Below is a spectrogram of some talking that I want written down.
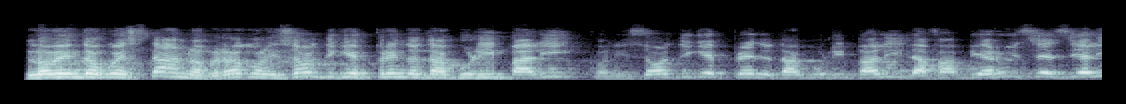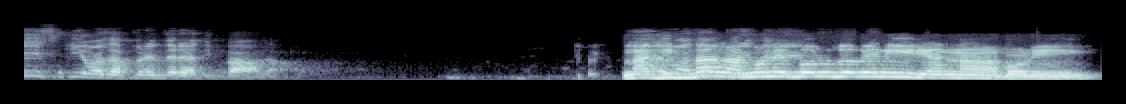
Lo vendo quest'anno, però con i soldi che prendo da Koulibaly, con i soldi che prendo da Koulibaly, da Fabian Ruiz e Zielinski, vado a prendere a Dybala. Ma io Dybala prendere... non è voluto venire a Napoli.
